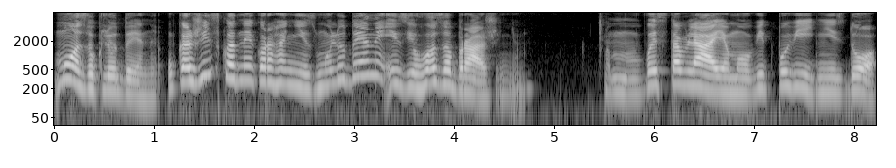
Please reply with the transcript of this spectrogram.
Мозок людини. Укажіть складник організму людини із його зображенням. Виставляємо відповідність до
